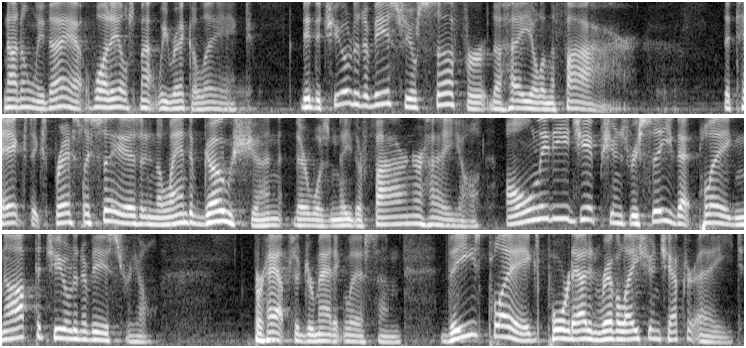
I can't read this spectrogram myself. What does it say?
Not only that, what else might we recollect? Did the children of Israel suffer the hail and the fire? the text expressly says that in the land of Goshen there was neither fire nor hail. Only the Egyptians received that plague, not the children of Israel. Perhaps a dramatic lesson. These plagues poured out in Revelation chapter 8.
